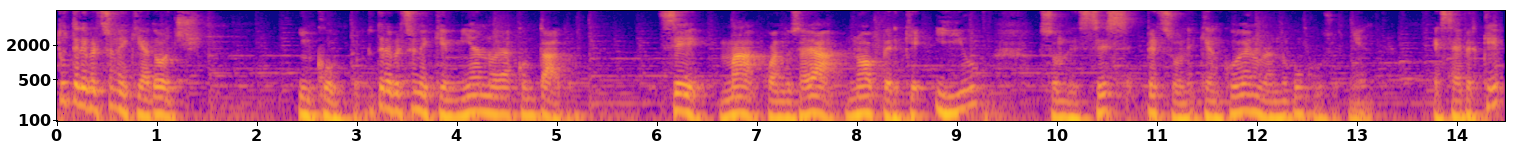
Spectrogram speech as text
Tutte le persone che ad oggi incontro, tutte le persone che mi hanno raccontato se, ma, quando sarà, no perché io, sono le stesse persone che ancora non hanno concluso niente. E sai perché?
